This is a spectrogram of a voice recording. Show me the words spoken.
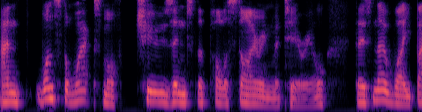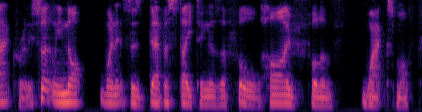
And once the wax moth chews into the polystyrene material, there's no way back really. Certainly not when it's as devastating as a full hive full of wax moth.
